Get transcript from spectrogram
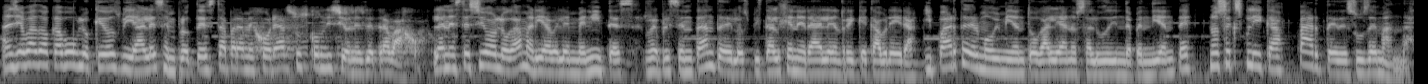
han llevado a cabo bloqueos viales en protesta para mejorar sus condiciones de trabajo. La anestesióloga María Belén Benítez, representante del Hospital General Enrique Cabrera y parte del movimiento Galeano Salud Independiente, nos explica parte de sus demandas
